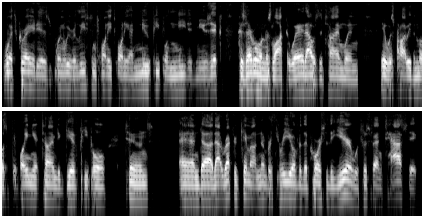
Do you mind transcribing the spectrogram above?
What's great is when we released in 2020, I knew people needed music because everyone was locked away. That was the time when it was probably the most poignant time to give people tunes. And uh, that record came out number three over the course of the year, which was fantastic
